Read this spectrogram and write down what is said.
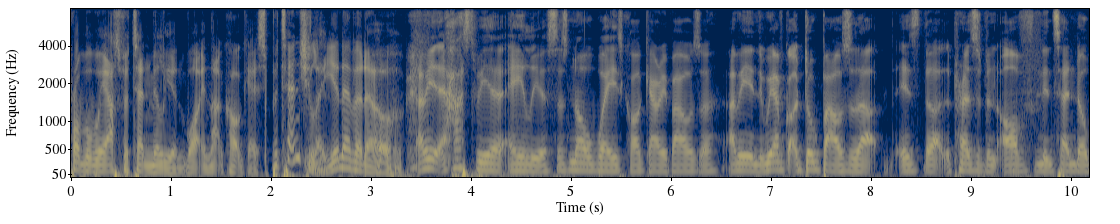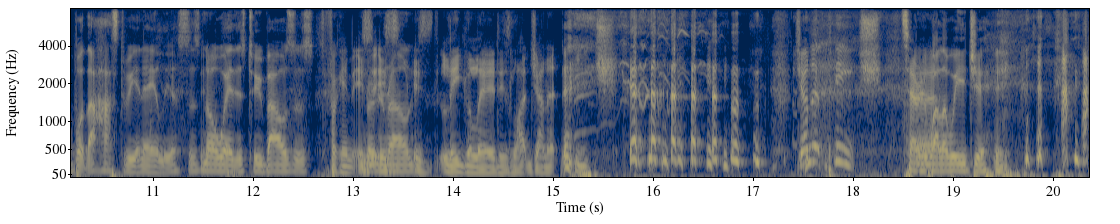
probably ask for 10 million. What in that court case? Potentially. You never know. I mean, it has to be an alias. There's no way he's called Gary Bowser. I mean, we have got a Doug Bowser that is the, the president of Nintendo, but that has to be an alias. There's no way there's two Bowsers. Fucking is, Running is, around. is legal aid is like Janet Peach. Janet Peach. Terry Uh, Waluigi.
